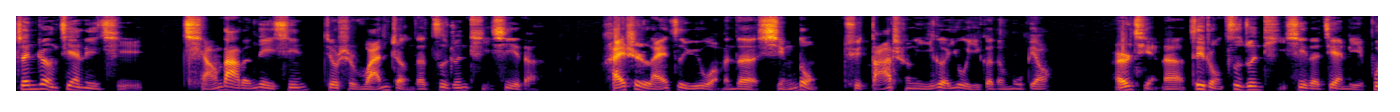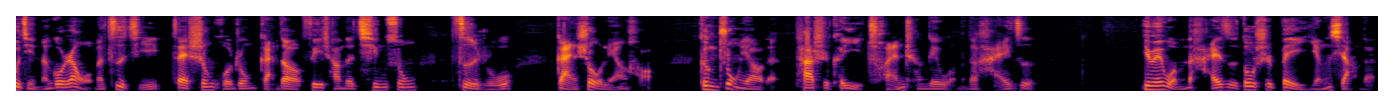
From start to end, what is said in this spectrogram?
真正建立起强大的内心，就是完整的自尊体系的，还是来自于我们的行动去达成一个又一个的目标。而且呢，这种自尊体系的建立，不仅能够让我们自己在生活中感到非常的轻松自如，感受良好，更重要的。它是可以传承给我们的孩子因为我们的孩子都是被影响的。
